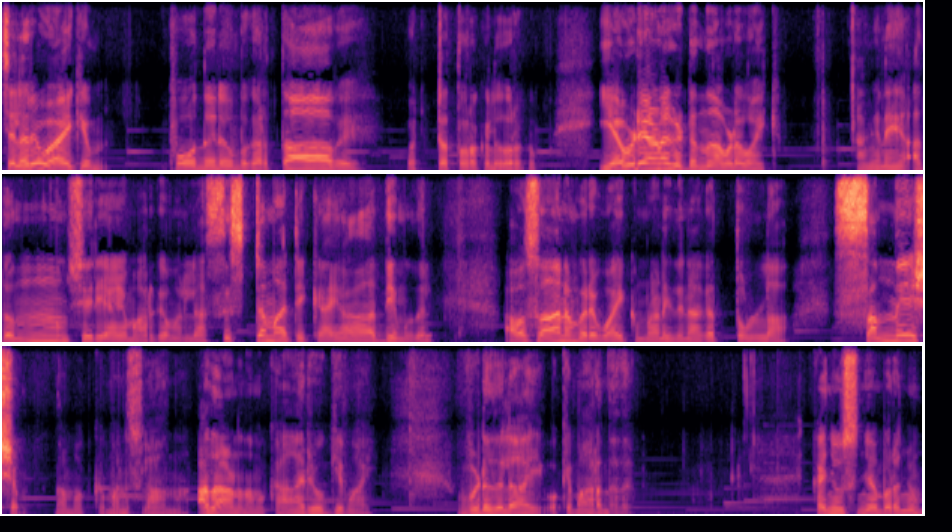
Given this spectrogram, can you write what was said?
ചിലർ വായിക്കും പോകുന്നതിന് മുമ്പ് കർത്താവേ ഒറ്റ തുറക്കൽ തുറക്കും. എവിടെയാണ് കിട്ടുന്നത് അവിടെ വായിക്കും. അങ്ങനെ അതൊന്നും ശരിയായ മാർഗമല്ല സിസ്റ്റമാറ്റിക്കായി ആദ്യം മുതൽ അവസാനം വരെ വായിക്കുമ്പോഴാണ് ഇതിനകത്തുള്ള സന്ദേശം നമുക്ക് മനസ്സിലാവുന്നത്. അതാണ് നമുക്ക് ആരോഗ്യമായി വിടുതലായി ഒക്കെ മാറുന്നത്. കഴിഞ്ഞ ദിവസം ഞാൻ പറഞ്ഞു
